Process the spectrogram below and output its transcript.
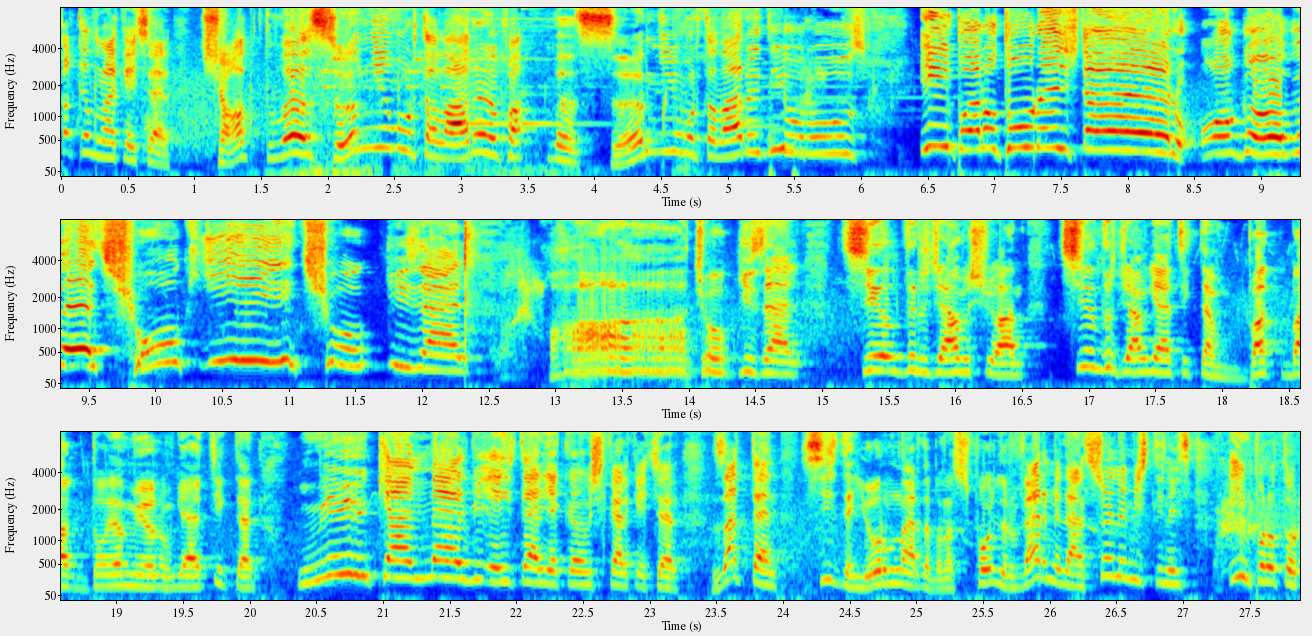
Bakalım arkadaşlar çatlasın yumurtaları patlasın yumurtaları diyoruz. İmparator Ejder! Aga be çok iyi, çok güzel. Aa, çok güzel. Çıldıracağım şu an. Çıldıracağım gerçekten. Bak bak doyamıyorum gerçekten. Mükemmel bir ejder yakalamıştık arkadaşlar. Zaten siz de yorumlarda bana spoiler vermeden söylemiştiniz. İmparator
